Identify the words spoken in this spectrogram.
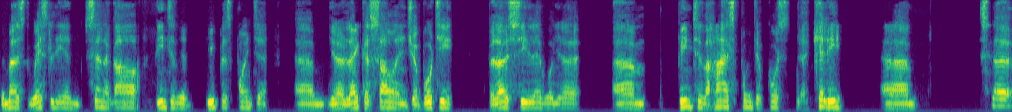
the most westerly in Senegal. Been to the deepest point, uh, um, you know, Lake Assal in Djibouti, below sea level. You know, um, been to the highest point, of course, uh, Kili, um, so,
